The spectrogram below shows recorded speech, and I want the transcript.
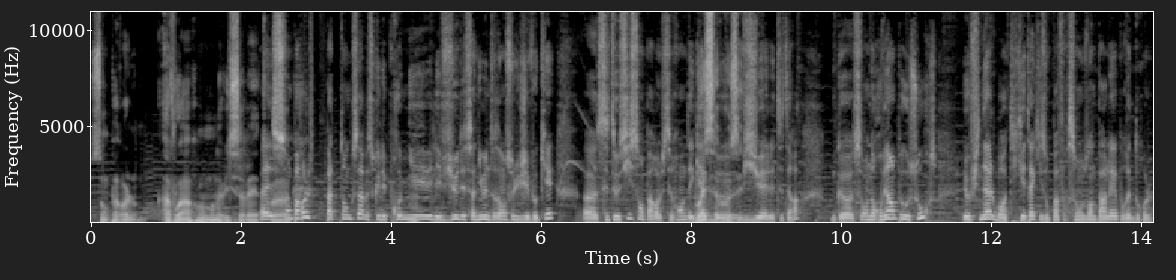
sans parole. À voir, à mon avis, ça va être. Bah, sans parole, pas tant que ça, parce que les Mm. premiers, les vieux dessins animés, notamment celui que j'évoquais, c'était aussi sans parole. C'est vraiment des gags visuels, etc. Donc ça, on en revient un peu aux sources. Et au final, bon, Tic et Tac, ils ont pas forcément besoin de parler pour être drôle.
